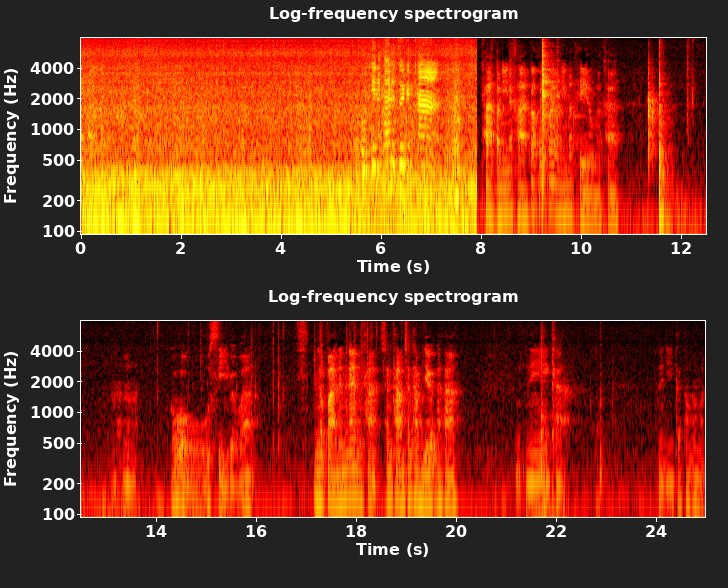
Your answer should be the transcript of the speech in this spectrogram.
นะคะโอเคนะคะ เดี๋ยวเจอกันค่ะ ค่ะตอนนี้นะคะ ก็ค่อยๆเอานี้มาเทลงนะคะอืมโอ้โหสีแบบว่า เนื้อปลาแน่นๆค่ะ ฉันทำฉันทำเยอะนะคะ นี่ค่ะในนี้ก็ต้องเอามา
